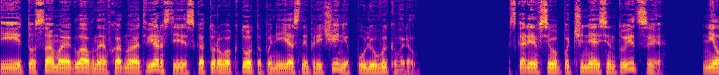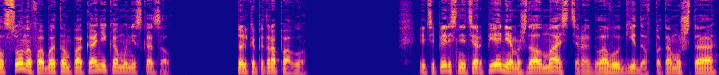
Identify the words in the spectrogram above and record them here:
И то самое главное входное отверстие, из которого кто-то по неясной причине пулю выковырял. Скорее всего, подчиняясь интуиции, Нилсонов об этом пока никому не сказал. Только Петропавлу. И теперь с нетерпением ждал мастера, главу гидов, потому что...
